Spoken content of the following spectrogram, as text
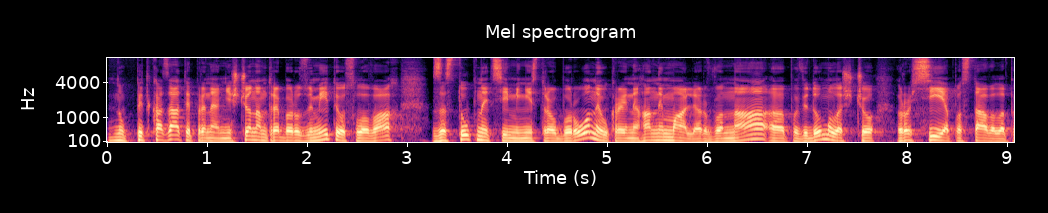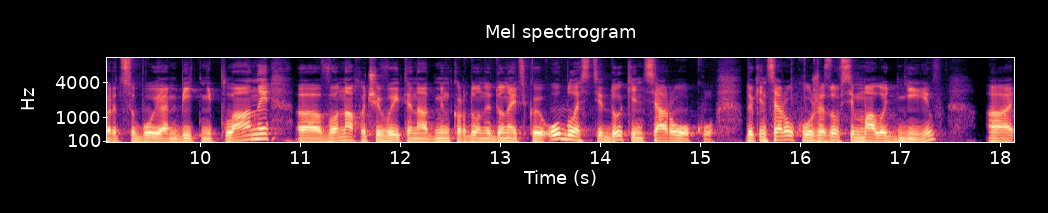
ну підказати принаймні, що нам треба розуміти у словах заступниці міністра оборони України Ганни Маляр. Вона е, повідомила, що Росія поставила перед собою амбітні плани. Е, вона хоче вийти на адмінкордони Донецької області до кінця року. До кінця року вже зовсім мало днів. Е,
